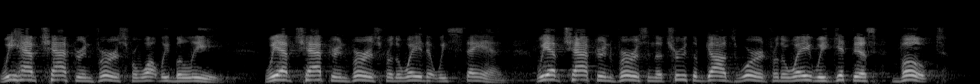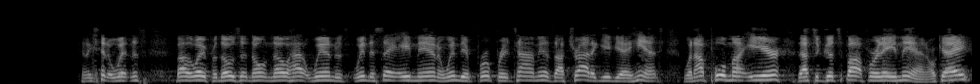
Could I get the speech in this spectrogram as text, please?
We have chapter and verse for what we believe. We have chapter and verse for the way that we stand. We have chapter and verse in the truth of God's Word for the way we get this vote. Can I get a witness? By the way, for those that don't know how when when to say amen or when the appropriate time is, I try to give you a hint. When I pull my ear, that's a good spot for an amen. Okay.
